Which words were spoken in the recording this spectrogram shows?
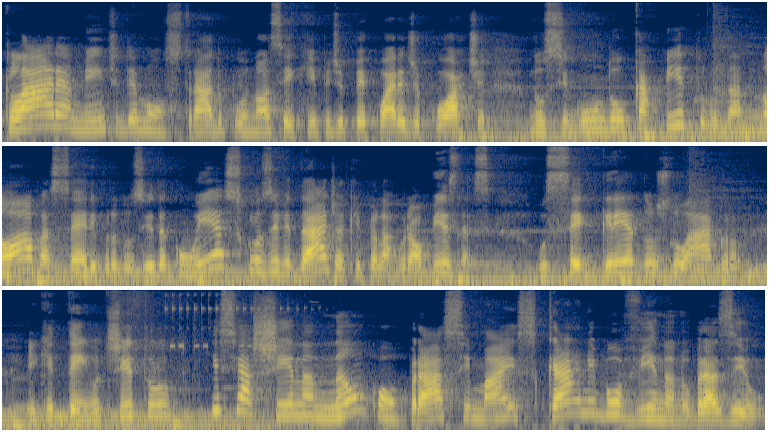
claramente demonstrado por nossa equipe de pecuária de corte no segundo capítulo da nova série produzida com exclusividade aqui pela Rural Business, Os Segredos do Agro, e que tem o título E se a China não comprasse mais carne bovina no Brasil?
